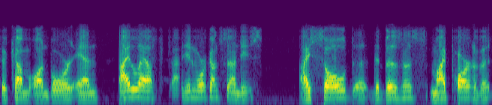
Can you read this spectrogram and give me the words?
to come on board, and I left. I didn't work on Sundays. I sold uh, the business, my part of it.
